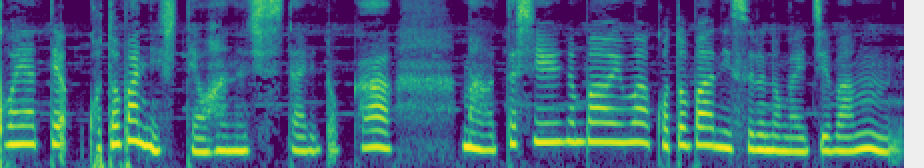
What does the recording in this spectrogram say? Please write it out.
こうやって言葉にしてお話ししたりとか、まあ私の場合は言葉にするのが一番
